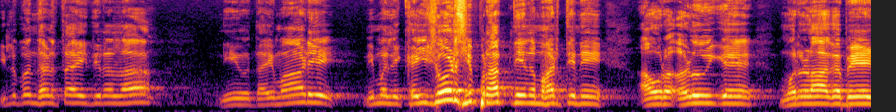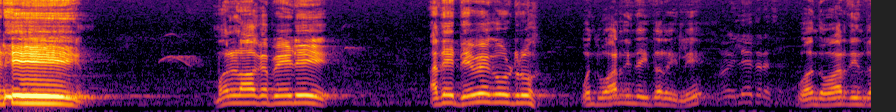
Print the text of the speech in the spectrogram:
ಇಲ್ಲಿ ಬಂದು ಅಳ್ತಾ ಇದ್ದೀರಲ್ಲ? ನೀವು ದಯಮಾಡಿ ನಿಮ್ಮಲ್ಲಿ ಕೈ ಜೋಡಿಸಿ ಪ್ರಾರ್ಥನೆಯನ್ನು ಮಾಡ್ತೀನಿ. ಅವರ ಅಳುವಿಗೆ ಮರಳಾಗಬೇಡಿ. ಮರಳಾಗಬೇಡಿ. ಅದೇ ದೇವೇಗೌಡರು ಒಂದು ವಾರದಿಂದ ಇದ್ದಾರೆ ಇಲ್ಲಿ. ಒಂದು ವಾರದಿಂದ.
